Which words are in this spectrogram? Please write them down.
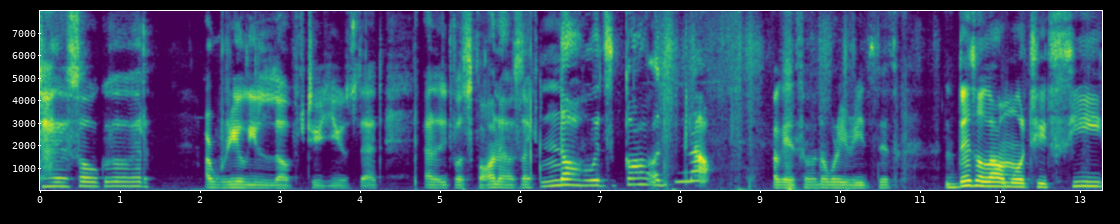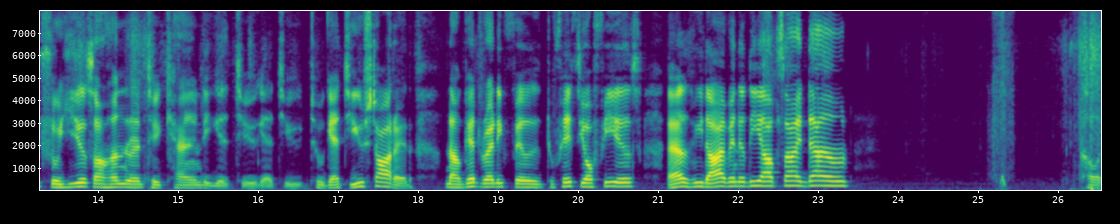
That is so good. I really loved to use that. And it was gone. I was like, no, it's gone. No. Okay, so nobody reads this. There's a lot more to see, so here's a hundred to candy get to get you to get you started. Now get ready for, to face your fears as we dive into the upside down. Color.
